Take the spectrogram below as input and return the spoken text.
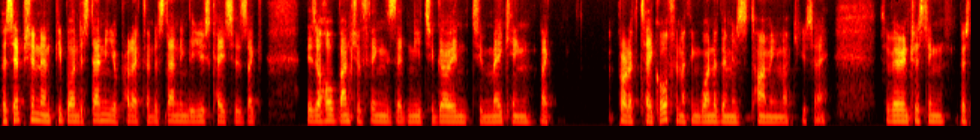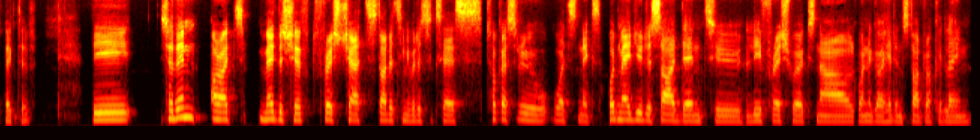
perception and people understanding your product, understanding the use cases. Like there's a whole bunch of things that need to go into making like product take off. And I think one of them is timing, like you say. It's a very interesting perspective. The so then, all right, made the shift, freshchat, started seeing a bit of success. Talk us through what's next. What made you decide then to leave Freshworks now, want to go ahead and start Rocketlane?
